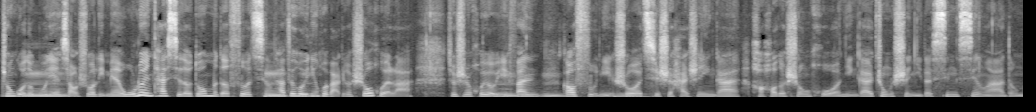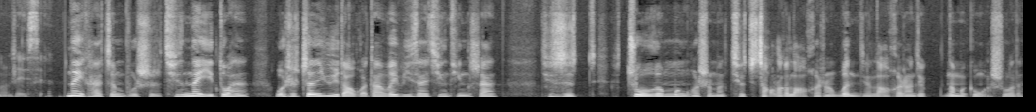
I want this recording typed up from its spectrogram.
中国的古典小说里面，无论他写的多么的色情，他最后一定会把这个收回来，就是会有一番告诉你说，其实还是应该好好的生活，你应该重视你的心性啊，等等这些。那个还真不是，其实那一段。我是真遇到过，但未必在敬亭山，就是做噩梦或什么，就找了个老和尚问，就老和尚就那么跟我说的。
